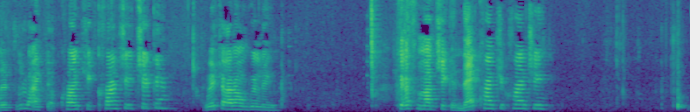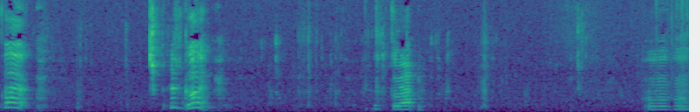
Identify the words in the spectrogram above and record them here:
If you like the crunchy, crunchy chicken, which I don't really care for my chicken that crunchy, crunchy, but it's good. It's good. Mm-hmm.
